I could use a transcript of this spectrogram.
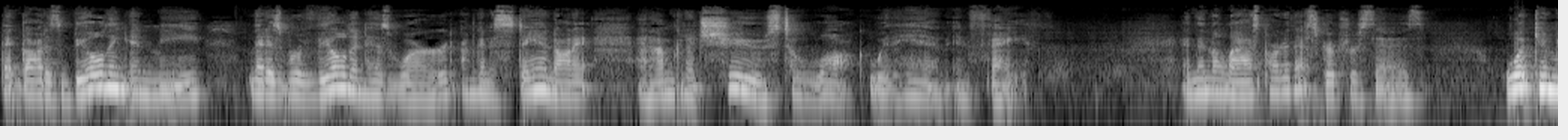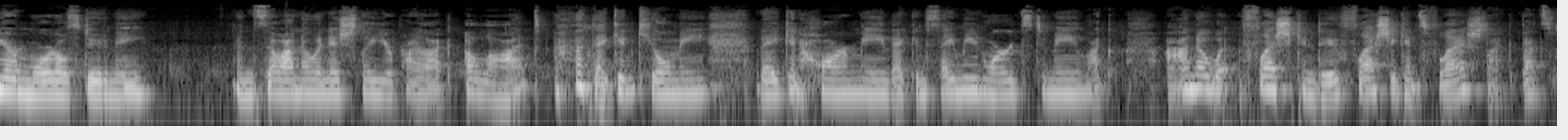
that God is building in me that is revealed in His Word. I'm going to stand on it and I'm going to choose to walk with Him in faith. And then the last part of that scripture says, What can mere mortals do to me? And so I know initially you're probably like, A lot. they can kill me, they can harm me, they can say mean words to me. Like, I know what flesh can do, flesh against flesh. Like, that's,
